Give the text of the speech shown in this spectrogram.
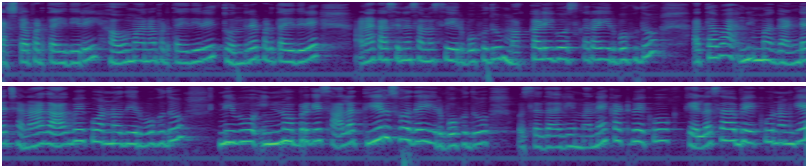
ಕಷ್ಟಪಡ್ತಾ ಇದ್ದೀರಿ, ಅವಮಾನ ಪಡ್ತಾ ಇದ್ದೀರಿ, ತೊಂದರೆ ಪಡ್ತಾ ಇದ್ದೀರಿ, ಹಣಕಾಸಿನ ಸಮಸ್ಯೆ ಇರಬಹುದು, ಮಕ್ಕಳಿಗೋಸ್ಕರ ಇರಬಹುದು, ಅಥವಾ ನಿಮ್ಮ ಗಂಡ ಚೆನ್ನಾಗಿ ಆಗಬೇಕು ಅನ್ನೋದು ಇರಬಹುದು, ನೀವು ಇನ್ನೊಬ್ಬರಿಗೆ ಸಾಲ ತೀರಿಸೋದೇ ಇರಬಹುದು, ಹೊಸದಾಗಿ ಮನೆ ಕಟ್ಟಬೇಕು ಕೆಲಸ ಬೇಕು, ನಮಗೆ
